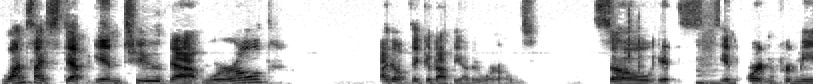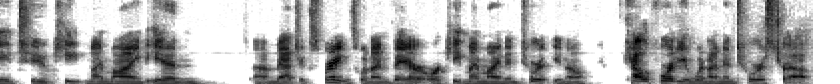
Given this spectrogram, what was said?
Once I step into that world, I don't think about the other worlds. So it's Mhm. important for me to keep my mind in uh, Magic Springs when I'm there, or keep my mind in tour, you know, California when I'm in Tourist Trap.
